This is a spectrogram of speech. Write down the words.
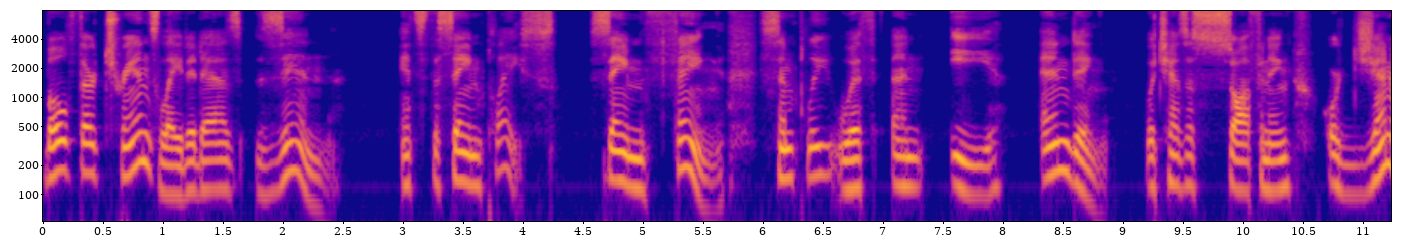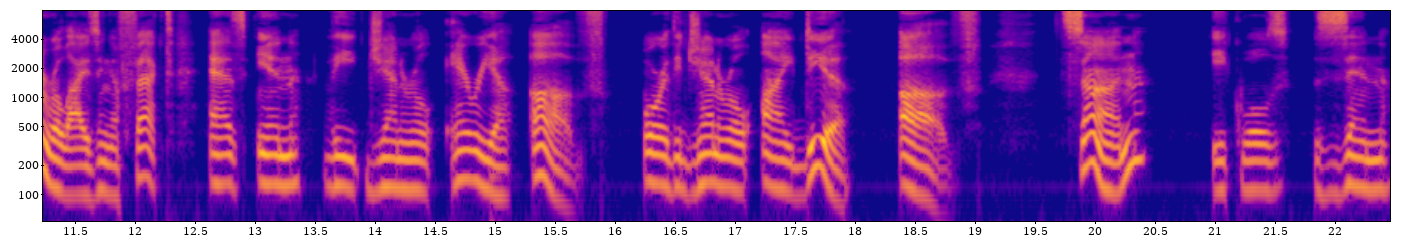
Both are translated as Zin. It's the same place, same thing, simply with an E ending, which has a softening or generalizing effect, as in the general area of, or the general idea of. Tsun equals Zin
